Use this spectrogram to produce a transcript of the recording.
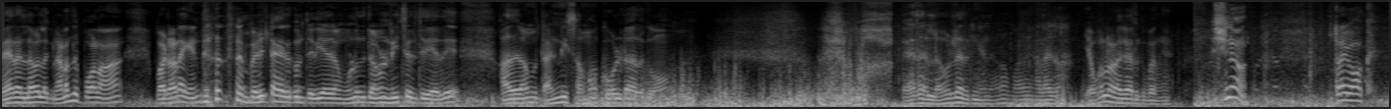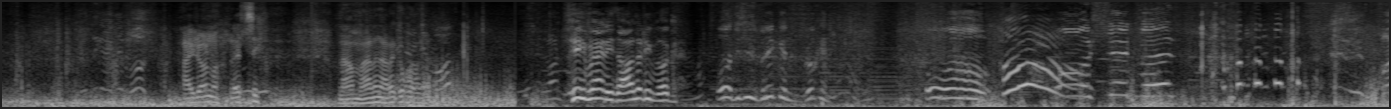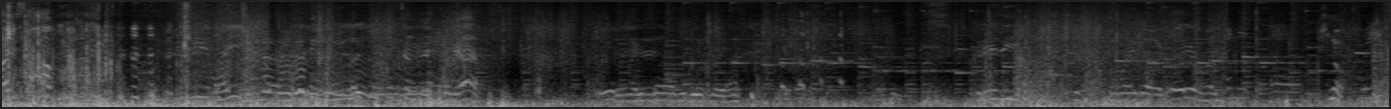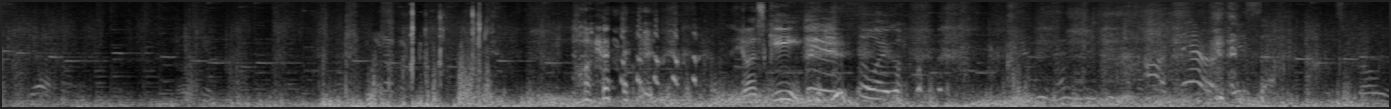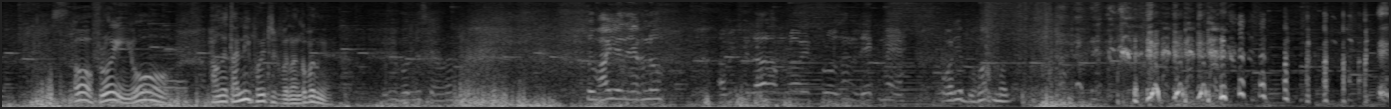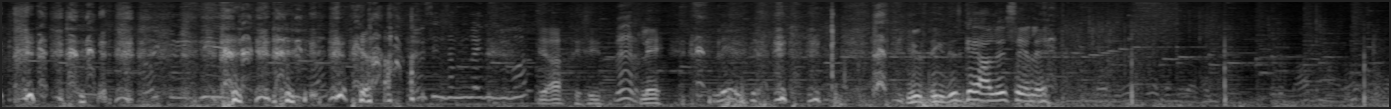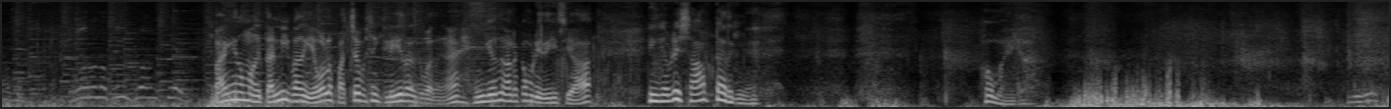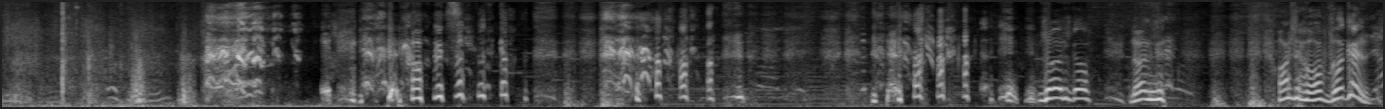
வேறு லெவலுக்கு நடந்து போகலாம். பட் ஆனால் எந்த இடத்துல பெல்ட்டாக ஆகிருக்கும்னு தெரியாது. முழுதுட்டாலும் நீச்சல் தெரியாது. அது இல்லாமல் தண்ணி செம்ம கோல்டாக இருக்கும். வேறு லெவலில் இருக்குங்க நேரம் இடம் பாருங்க அழகாக எவ்வளோ அழகாக இருக்குது பாருங்க. Vishnu try walk I don't know let's நான் மேலே நடக்க போகிறேன் See man, it's already broken. Oh, this is broken, broken. Oh wow. Oh, shit, man. भाई साहब literally भाई चल रहे हम लोग यार ओ भाई साहब ये देख लो यार crazy oh my god अरे भाई Snow. Yeah. Okay. far. You're skiing. oh my god. Oh, there is. Uh, it's flowing. Oh, flowing. Oh, हमें तानी पहुँच रखा बताऊँ कब बताऊँगा। तो भाई ये देख लो, अभी फ़िलहाल हम लोग एक फ्रोजन लेक में हैं और ये बहुत मज़ा। Have you seen something like this before? Yeah, I've seen. Where? Leh. Lake. You think this guy always say scared. பயங்கரமாக தண்ணி பாருங்க எவ்வளோ பச்சை பச்சை கிளியராக இருக்குது பாருங்க இங்கே வந்து நடக்க முடியுது ஈஸியாக இங்கே அப்படியே சாஃப்டாக இருக்குங்க ஓ my god Don't go, don't go. What? What broken?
